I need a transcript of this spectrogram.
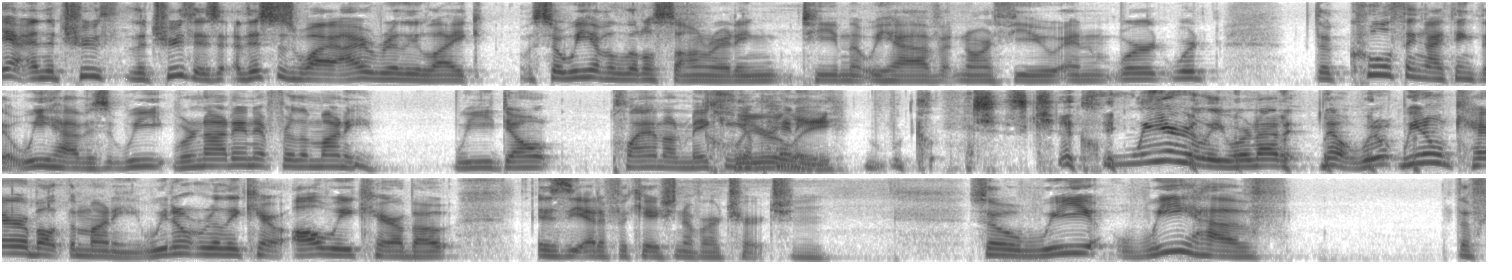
Yeah, and the truth the truth is this is why I really like so we have a little songwriting team that we have at Northview and we're we're the cool thing I think that we have is we we're not in it for the money. We don't plan on making Clearly, a penny. just kidding. Clearly, we're not. No, we don't, we don't care about the money. We don't really care. All we care about is the edification of our church. Hmm. So we we have the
